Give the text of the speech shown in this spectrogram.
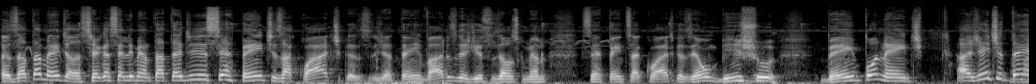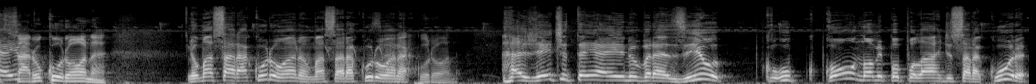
Exatamente, ela chega a se alimentar até de serpentes aquáticas, já tem vários registros delas comendo serpentes aquáticas, é um bicho bem imponente. A gente tem uma aí... Sarucurona. É uma saracurona, uma saracurona. Saracurona. A gente tem aí no Brasil, com o nome popular de saracura,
